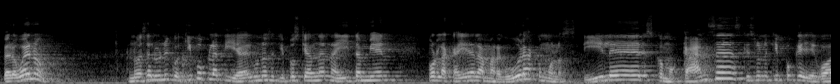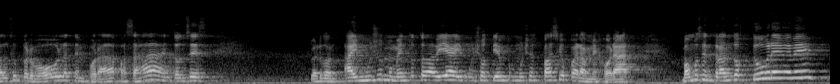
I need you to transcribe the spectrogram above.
Pero bueno, no es el único equipo, Plati. Hay algunos equipos que andan ahí también por la calle de la amargura, como los Steelers, como Kansas, que es un equipo que llegó al Super Bowl la temporada pasada. Entonces, perdón, hay muchos momentos todavía, hay mucho tiempo, mucho espacio para mejorar. Vamos entrando octubre, bebé.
